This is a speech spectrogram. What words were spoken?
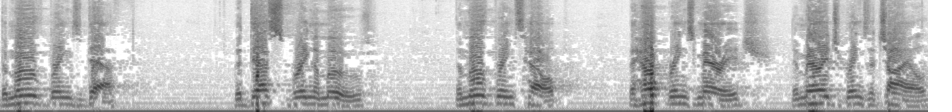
the move brings death, the deaths bring a move, the move brings help, the help brings marriage, the marriage brings a child,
